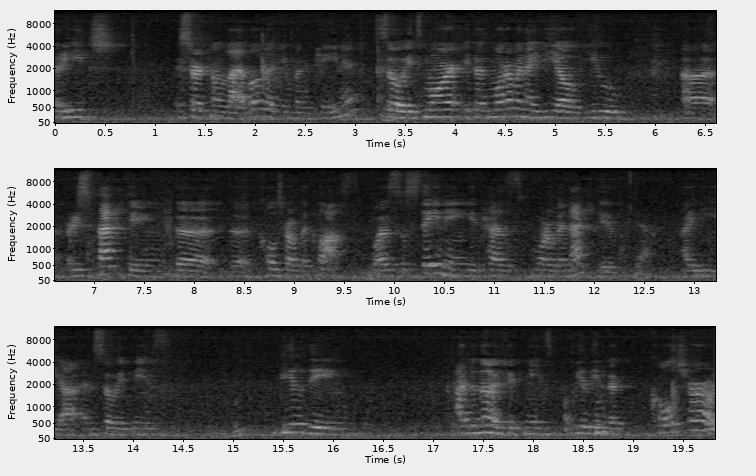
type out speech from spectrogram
reach a certain level and you maintain it. So it's more, it has more of an idea of you uh, respecting the, the culture of the class. While sustaining, it has more of an active Yeah. idea, and so it means building, I don't know if it means building the culture or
